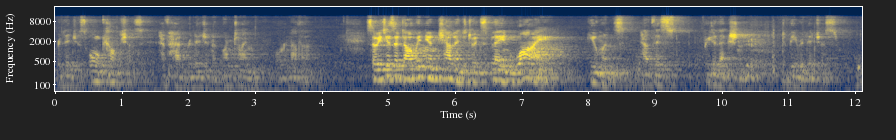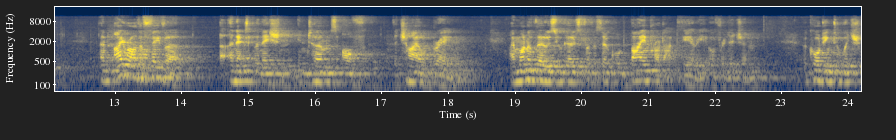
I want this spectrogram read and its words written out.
religious. All cultures have had religion at one time or another. So it is a Darwinian challenge to explain why humans have this predilection to be religious. And I rather favor an explanation in terms of the child brain. I'm one of those who goes for the so-called byproduct theory of religion, according to which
